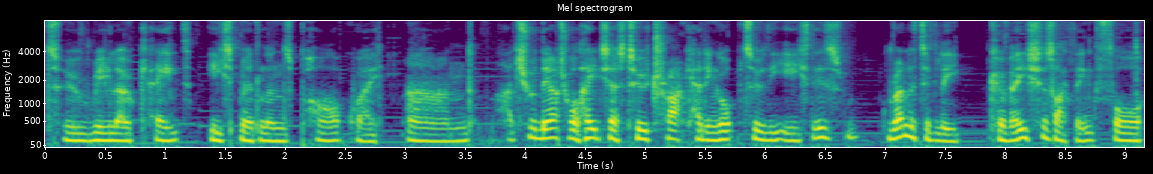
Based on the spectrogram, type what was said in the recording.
to relocate East Midlands Parkway and actually the actual HS2 track heading up to the east is relatively curvaceous I think for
